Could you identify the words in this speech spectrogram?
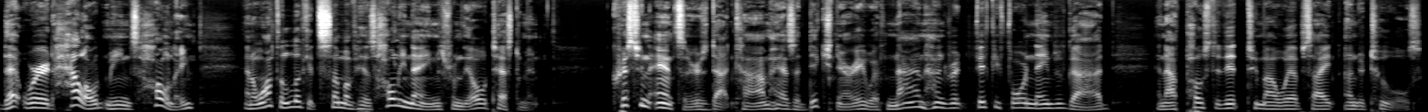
That word hallowed means holy, and I want to look at some of his holy names from the Old Testament. ChristianAnswers.com has a dictionary with 954 names of God, and I've posted it to my website under Tools.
